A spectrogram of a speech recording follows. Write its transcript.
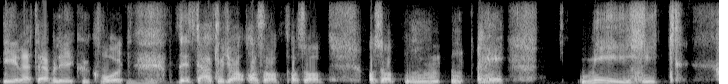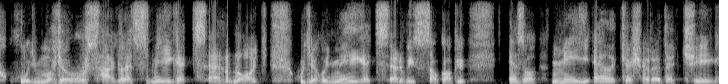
életemlékük volt, tehát hogy az a, az a, az a mély hit, hogy Magyarország lesz még egyszer nagy, ugye, hogy még egyszer visszakapjuk. Ez a mély elkeseredettség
